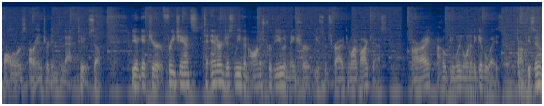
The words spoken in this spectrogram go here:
followers are entered into that too. So you'll get your free chance to enter. Just leave an honest review and make sure you subscribe to my podcast. All right. I hope you win one of the giveaways. Talk to you soon.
